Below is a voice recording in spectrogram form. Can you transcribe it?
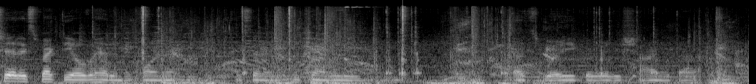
Should expect the overhead in the corner. Considering he can't really. That's where he could really shine with that.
